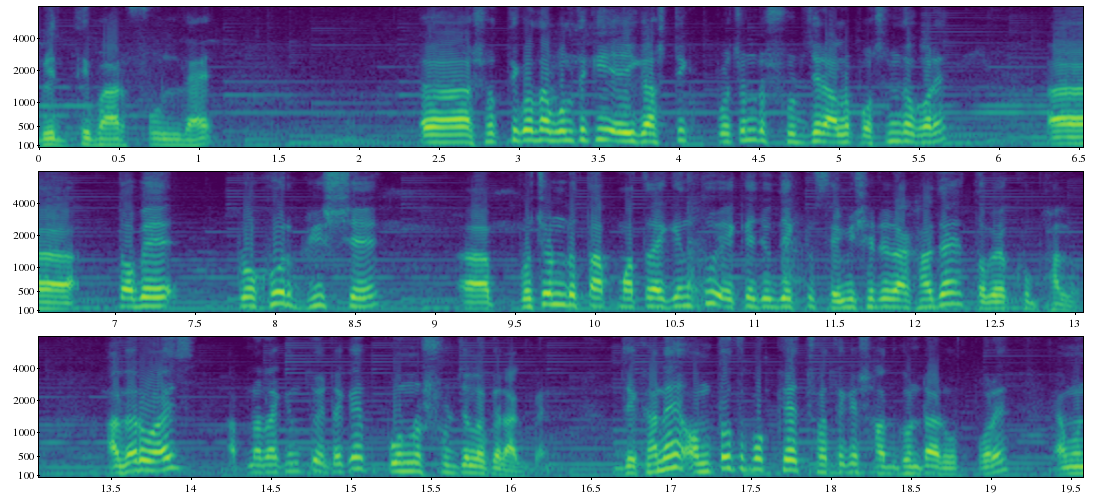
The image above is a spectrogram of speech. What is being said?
বৃদ্ধি বার ফুল দেয়। সত্যি কথা বলতে কি, এই গাছটি প্রচণ্ড সূর্যের আলো পছন্দ করে। তবে প্রখর গ্রীষ্মে প্রচণ্ড তাপমাত্রায় কিন্তু একে যদি একটু সেমি শেডে রাখা যায়, তবে খুব ভালো। আদারওয়াইজ আপনারা কিন্তু এটাকে পূর্ণ সূর্যালোকে রাখবেন। যেখানে অন্তত পক্ষে ছ থেকে সাত ঘণ্টা রোদ পড়ে, এমন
